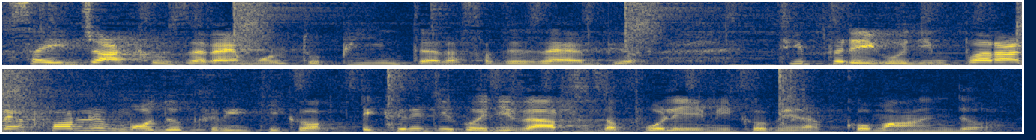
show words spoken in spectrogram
Sai già che userai molto Pinterest, ad esempio, ti prego di imparare a farlo in modo critico, e critico è diverso da polemico, mi raccomando.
